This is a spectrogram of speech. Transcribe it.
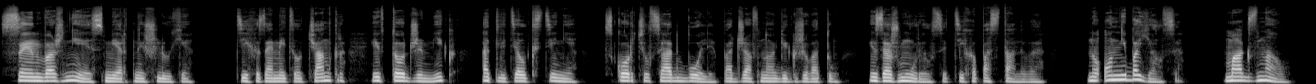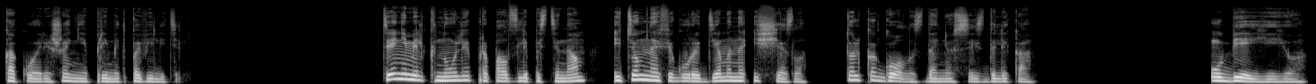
«Сын важнее смертной шлюхи», — тихо заметил Чанкр и в тот же миг отлетел к стене, скорчился от боли, поджав ноги к животу, и зажмурился, тихо постановая. Но он не боялся. Маг знал, какое решение примет повелитель. Тени мелькнули, проползли по стенам, и темная фигура демона исчезла. Только голос донесся издалека. «Убей ее.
